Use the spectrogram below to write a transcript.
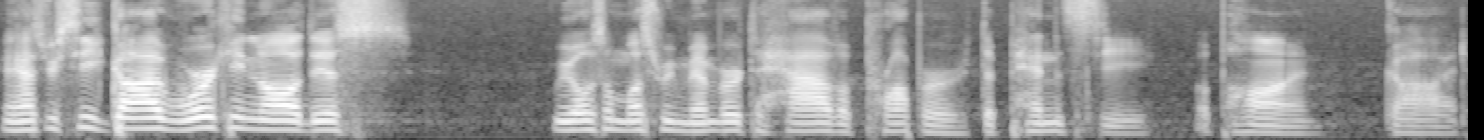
And as we see God working in all this, we also must remember to have a proper dependency upon God.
